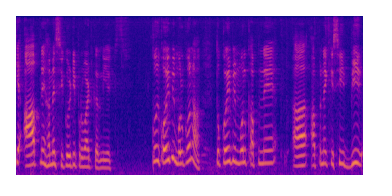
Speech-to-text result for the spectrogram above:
کہ آپ نے ہمیں سیکورٹی پرووائڈ کرنی ہے۔ کوئی کوئی بھی ملک ہو نا تو کوئی بھی ملک اپنے اپنے کسی بھی،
